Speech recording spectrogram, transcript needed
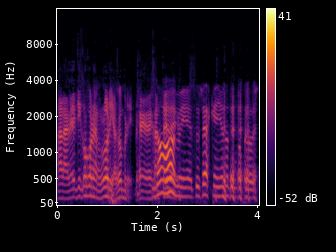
al Atlético con el Glorias, hombre? No, de- tú sabes que yo no tengo pelos,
